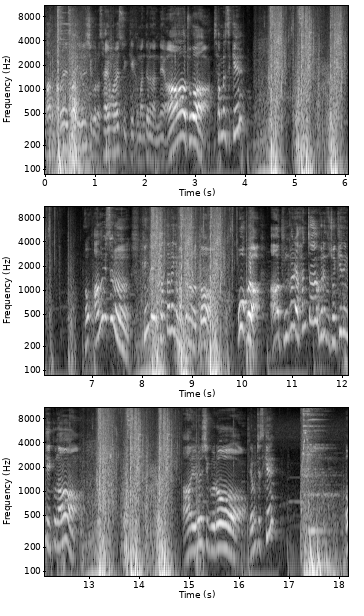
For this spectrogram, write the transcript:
막 바로 해서 이런 식으로 사용을 할 수 있게끔 만들어놨네 아 좋아. 3번 스킬? 어 아누비스는 굉장히 간단하게 만들어놨다. 어 뭐야? 아 중간에 한자가 그래도 적히는 게 있구나. 아 이런 식으로. 네 번째 스킬? 어?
